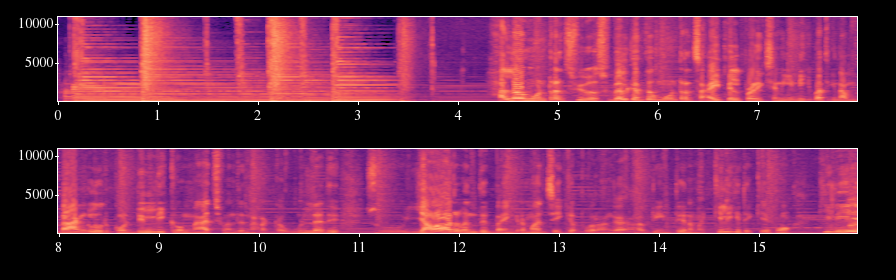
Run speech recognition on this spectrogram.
Hello moon trends viewers welcome to moon trends IPL prediction இன்னைக்கு பார்த்தீங்கன்னா பெங்களூருக்கும் டெல்லிக்கும் மேட்ச் வந்து நடக்க உள்ளது. ஸோ யார் வந்து பயங்கரமாக ஜெயிக்க போகிறாங்க அப்படின்ட்டு நம்ம கிளிக்கிட்ட கேட்போம். கிளியே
